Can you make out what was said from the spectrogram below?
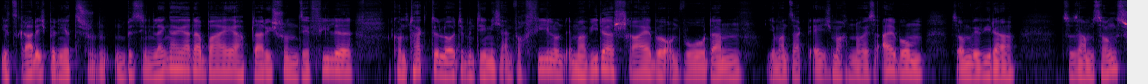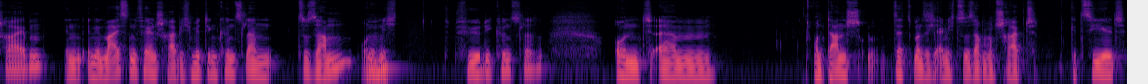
jetzt gerade, ich bin jetzt schon ein bisschen länger ja dabei, habe dadurch schon sehr viele Kontakte, Leute, mit denen ich einfach viel und immer wieder schreibe und wo dann jemand sagt, ey, ich mache ein neues Album, sollen wir wieder zusammen Songs schreiben. In, in den meisten Fällen schreibe ich mit den Künstlern zusammen und mhm. nicht für die Künstler. Und, ähm, und dann setzt man sich eigentlich zusammen und schreibt gezielt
